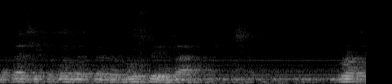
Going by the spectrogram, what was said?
на першій квартал 25 Голосуємо за. Проти.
